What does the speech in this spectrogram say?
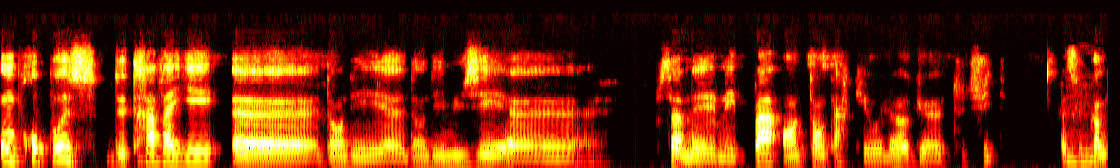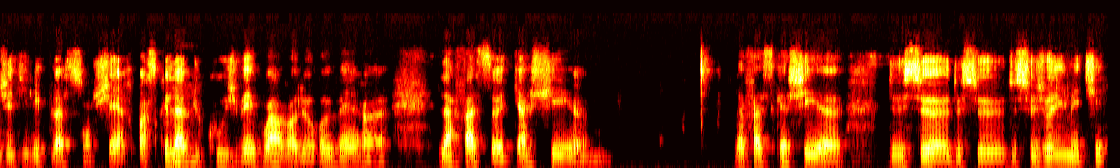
On propose de travailler euh, dans des, euh, dans des musées, euh, ça, mais, mais pas en tant qu'archéologue tout de suite. Parce que, Mhm. comme j'ai dit, les places sont chères. Parce que là, Mhm. du coup, je vais voir le revers, la face euh, cachée, euh, la face cachée euh, de ce, de ce, de ce joli métier.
